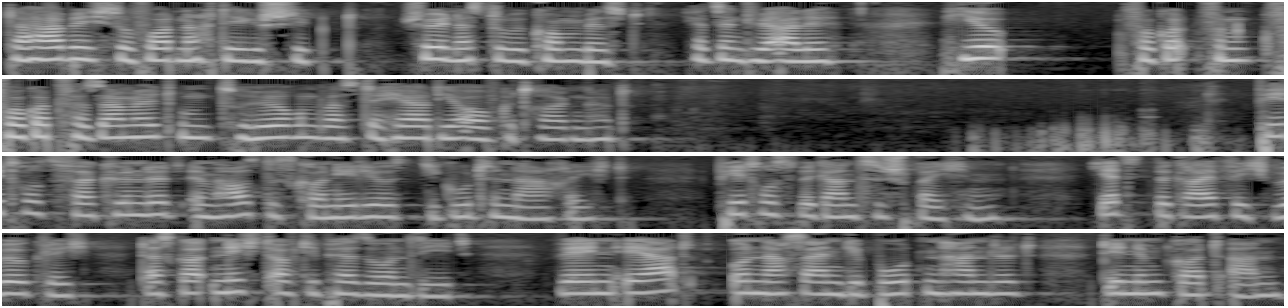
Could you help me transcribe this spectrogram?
Da habe ich sofort nach dir geschickt. Schön, dass du gekommen bist. Jetzt sind wir alle hier vor Gott, von, vor Gott versammelt, um zu hören, was der Herr dir aufgetragen hat. Petrus verkündet im Haus des Cornelius die gute Nachricht. Petrus begann zu sprechen. Jetzt begreife ich wirklich, dass Gott nicht auf die Person sieht. Wer ihn ehrt und nach seinen Geboten handelt, den nimmt Gott an,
